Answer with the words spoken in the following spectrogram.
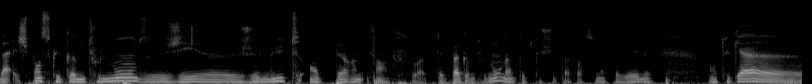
bah, je pense que comme tout le monde, j'ai, euh, je lutte en peur. Enfin, peut-être pas comme tout le monde, hein, peut-être que je suis pas forcément très doué, mais en tout cas, euh,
